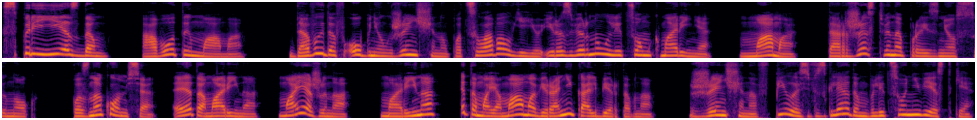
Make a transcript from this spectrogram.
«С приездом!» А вот и мама. Давыдов обнял женщину, поцеловал ее и развернул лицом к Марине. «Мама!» – торжественно произнес сынок. «Познакомься, это Марина, моя жена. Марина – это моя мама Вероника Альбертовна». Женщина впилась взглядом в лицо невестки.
